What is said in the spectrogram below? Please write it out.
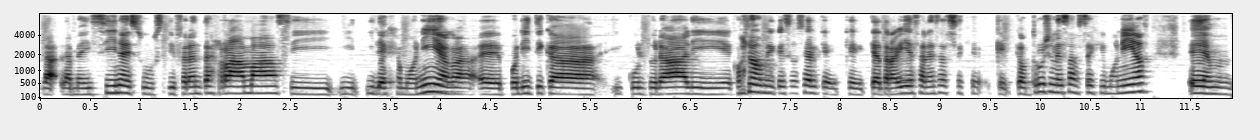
la, medicina y sus diferentes ramas y, la hegemonía eh, política y cultural y económica y social que, atraviesan esas, que construyen esas hegemonías, eh,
